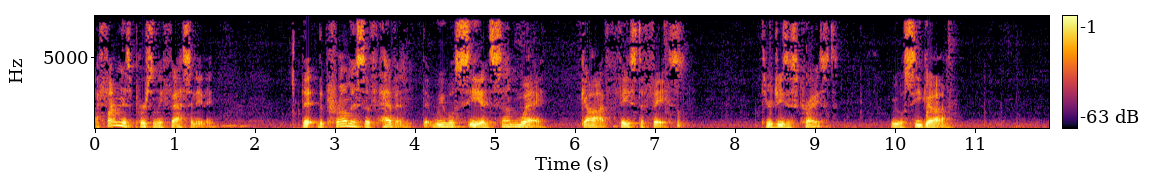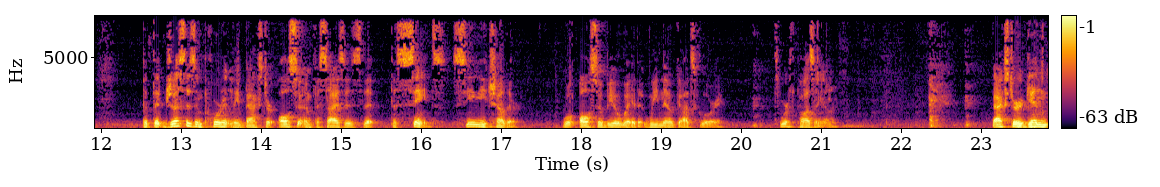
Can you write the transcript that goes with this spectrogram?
I find this personally fascinating. That the promise of heaven that we will see in some way God face to face through Jesus Christ, we will see God. But that just as importantly, Baxter also emphasizes that the saints, seeing each other, will also be a way that we know God's glory. It's worth pausing on. Baxter again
